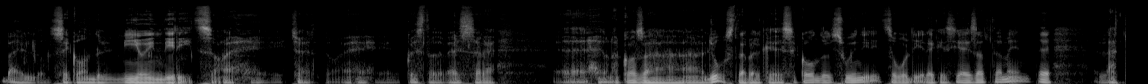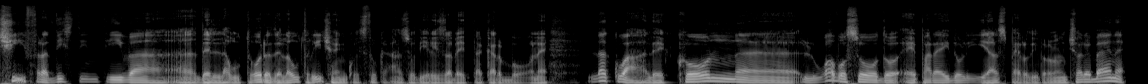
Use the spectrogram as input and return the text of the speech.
Bello, secondo il mio indirizzo, eh, certo, eh, questo deve essere una cosa giusta perché secondo il suo indirizzo vuol dire che sia esattamente la cifra distintiva eh, dell'autore o dell'autrice, in questo caso di Elisabetta Carbone, la quale con eh, L'uovo sodo e Pareidolia, spero di pronunciare bene,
